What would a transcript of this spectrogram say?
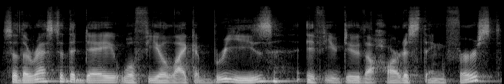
So the rest of the day will feel like a breeze if you do the hardest thing first.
